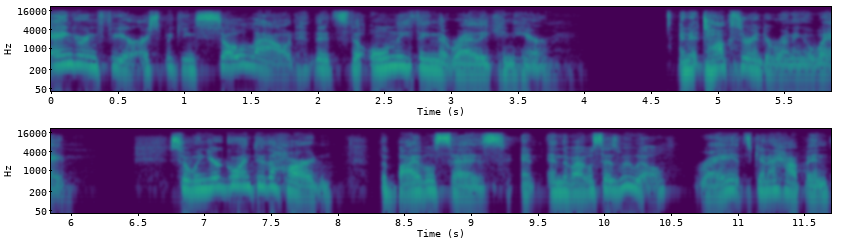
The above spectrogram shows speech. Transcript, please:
anger and fear are speaking so loud that it's the only thing that Riley can hear. And it talks her into running away. So when you're going through the hard, the Bible says, and, and the Bible says we will, right? It's gonna happen.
